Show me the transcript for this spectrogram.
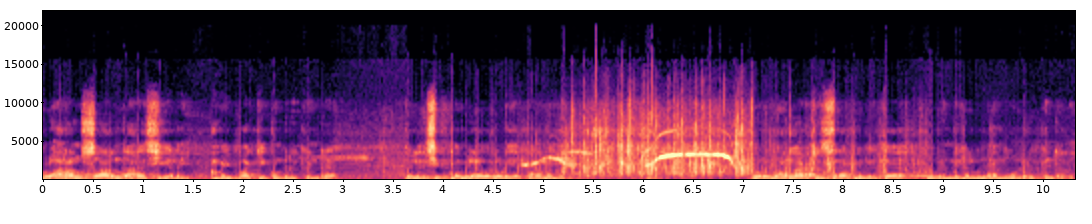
ஒரு அறம் சார்ந்த அரசியலை அமைப்பாக்கி கொண்டிருக்கின்ற எழுச்சி தமிழர் அவர்களுடைய தலைமையில் ஒரு வரலாற்று சிறப்புமிக்க ஒரு நிகழ்வு நடந்து கொண்டிருக்கின்றது.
